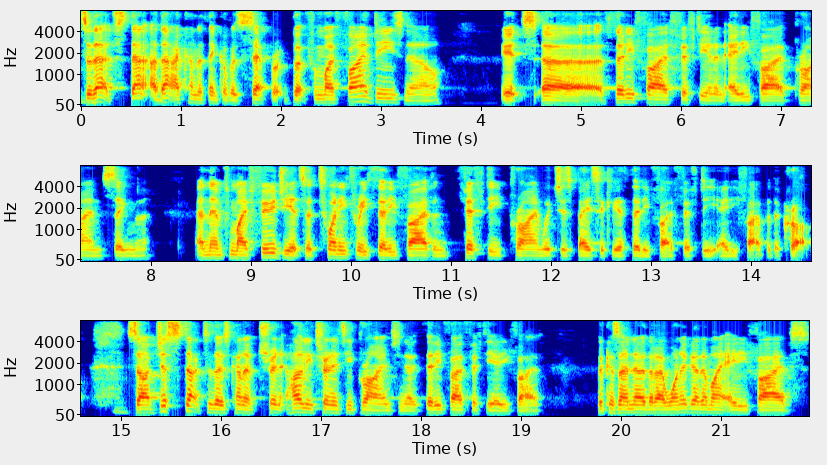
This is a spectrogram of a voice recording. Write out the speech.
So that's that that I kind of think of as separate. But for my 5Ds now, it's uh 35 50 and an 85 prime sigma and then for my Fuji, it's a 23, 35, and 50 prime, which is basically a 35, 50, 85 with a crop. Mm. So I've just stuck to those kind of trin- holy trinity primes, you know, 35, 50, 85, because I know that I want to go to my 85s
